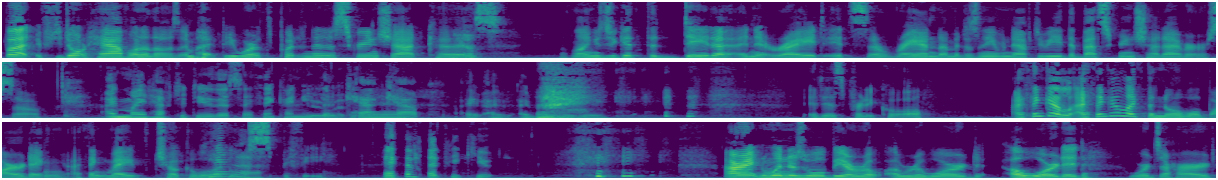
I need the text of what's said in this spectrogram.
But if you don't have one of those, it might be worth putting in a screenshot because As long as you get the data in it right, it's a random. It doesn't even have to be the best screenshot ever. So I might have to do this. I think I need Do that it. cat Yeah. cap. I, I, I really do. it is pretty cool. I think I, I think I like the noble barding. I think my chocobo would Yeah. look spiffy. That'd be cute. All right, and winners will be a, ro- a reward awarded. Words are hard.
